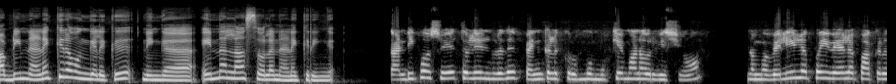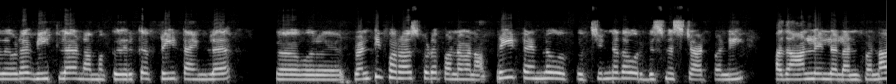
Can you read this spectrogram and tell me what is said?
அப்படின்னு நினைக்கிறவங்களுக்கு நீங்கள் என்னெல்லாம் சொல்ல நினைக்கிறீங்க? கண்டிப்பாக சுயதொழில்ங்கிறது பெண்களுக்கு ரொம்ப முக்கியமான ஒரு விஷயம். நம்ம வெளியில போய் வேலை பார்க்கறத விட வீட்டில் நமக்கு இருக்க ஃப்ரீ டைம்ல ஒரு டுவெண்ட்டி ஃபோர் ஹவர்ஸ் கூட பண்ண வேணாம். ஃப்ரீ டைம்ல ஒரு சின்னதா ஒரு பிசினஸ் ஸ்டார்ட் பண்ணி அதை ஆன்லைன்ல லேர்ன் பண்ணா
